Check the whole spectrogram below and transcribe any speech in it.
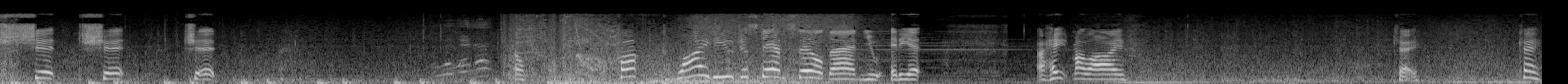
Shit, shit, shit. Oh. Fuck. Why do you just stand still then, you idiot? I hate my life. Okay. Okay.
